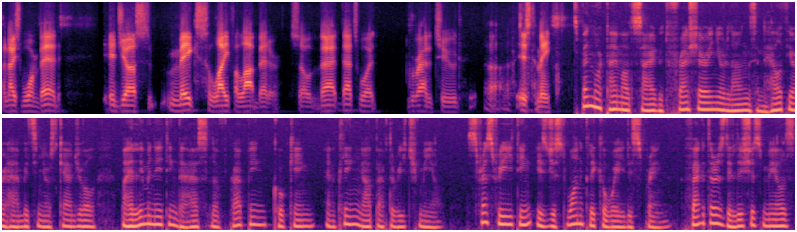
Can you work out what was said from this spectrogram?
a nice warm bed, it just makes life a lot better. So that that's what gratitude uh, is to me. Spend more time outside with fresh air in your lungs and healthier habits in your schedule by eliminating the hassle of prepping, cooking, and cleaning up after each meal. Stress free eating is just one click away this spring. Factor's delicious meals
